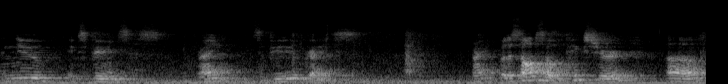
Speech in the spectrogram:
the new experiences, right? It's the beauty of grace. Right? But it's also a picture of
